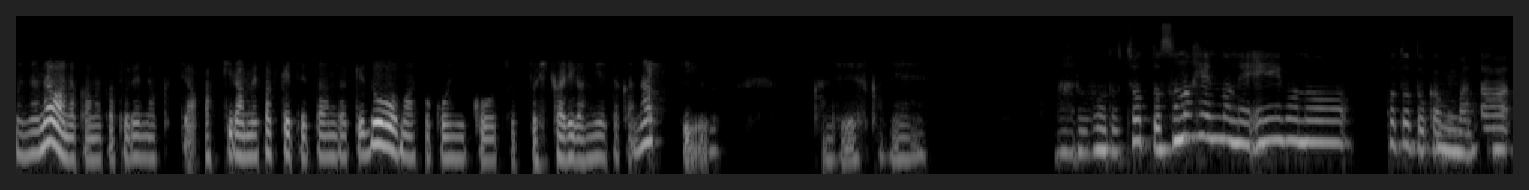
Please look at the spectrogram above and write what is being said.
7はなかなか取れなくて諦めかけてたんだけど、まあそこにこう、ちょっと光が見えたかなっていう感じですかね。なるほど。ちょっとその辺のね、英語のこととかもまた、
